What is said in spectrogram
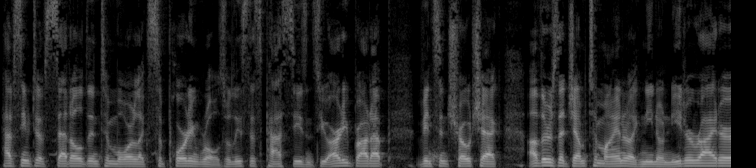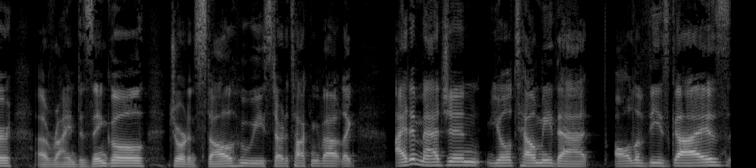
have seemed to have settled into more like supporting roles, or at least this past season. So you already brought up Vincent Trocheck. Others that jump to mind are like Nino Niederreiter, uh, Ryan Dzingel, Jordan Staal, who we started talking about. Like, I'd imagine you'll tell me that all of these guys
